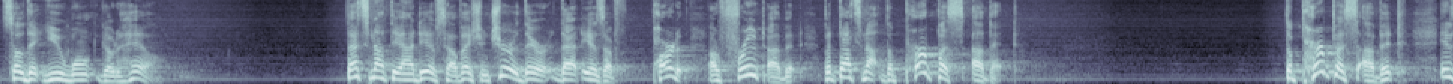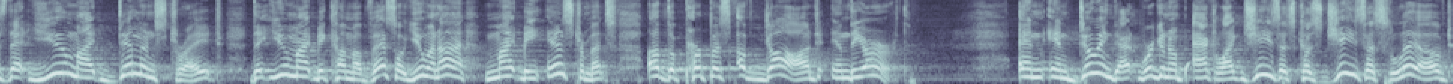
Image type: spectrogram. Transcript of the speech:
so that you won't go to hell. That's not the idea of salvation. Sure, there that is a part of a fruit of it, but that's not the purpose of it. The purpose of it is that you might demonstrate, that you might become a vessel, you and I might be instruments of the purpose of God in the earth. And in doing that, we're going to act like Jesus because Jesus lived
